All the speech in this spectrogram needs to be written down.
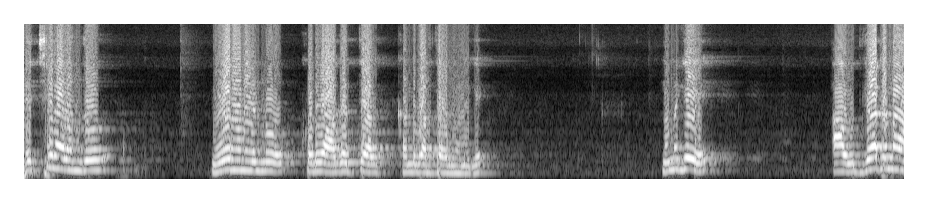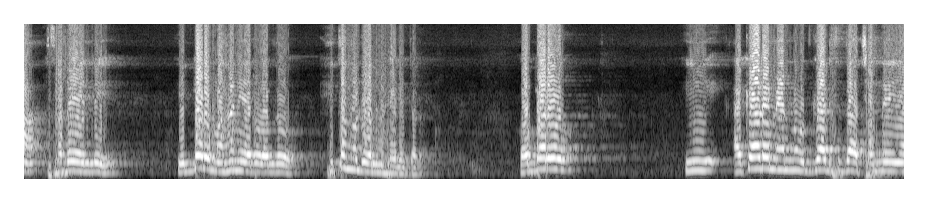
ಹೆಚ್ಚಿನ ಒಂದು ವಿವರಣೆಯನ್ನು ಕೊಡುವ ಅಗತ್ಯ ಕಂಡು ಬರ್ತಾ ಇದೆ ನನಗೆ. ನಮಗೆ ಆ ಉದ್ಘಾಟನಾ ಸಭೆಯಲ್ಲಿ ಇಬ್ಬರು ಮಹನೀಯರು ಒಂದು ಹಿತನುಡಿಯನ್ನು ಹೇಳಿದರು ಒಬ್ಬರು ಈ ಅಕಾಡೆಮಿಯನ್ನು ಉದ್ಘಾಟಿಸಿದ ಚೆನ್ನೈಯ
